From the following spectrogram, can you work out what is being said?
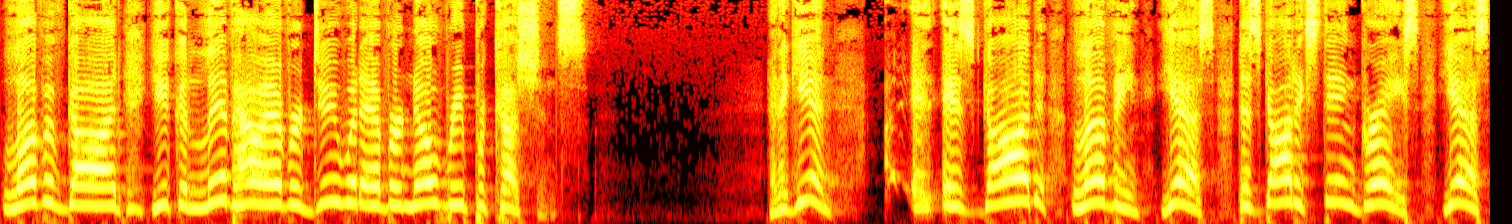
love of God. You can live however, do whatever, no repercussions. And again, is God loving? Yes. Does God extend grace? Yes.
